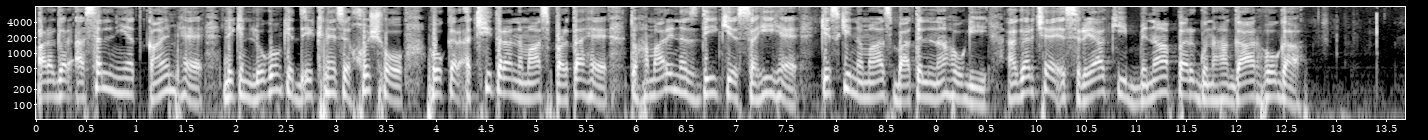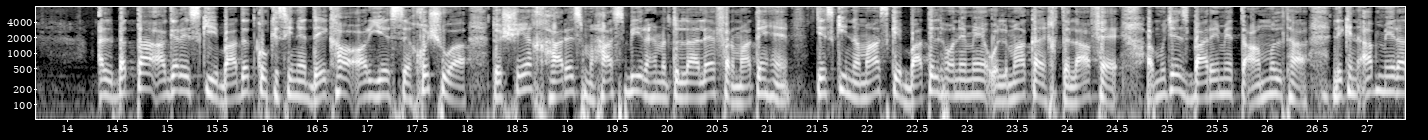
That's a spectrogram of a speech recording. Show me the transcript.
اور اگر اصل نیت قائم ہے، لیکن لوگوں کے دیکھنے سے خوش ہو ہو کر اچھی طرح نماز پڑھتا ہے، تو ہمارے نزدیک یہ صحیح ہے کہ اس کی نماز باطل نہ ہوگی، اگرچہ اس ریا کی بنا پر گناہ گار ہوگا۔ البتہ اگر اس کی عبادت کو کسی نے دیکھا اور یہ اس سے خوش ہوا، تو شیخ حارث محاسبی رحمۃ اللہ علیہ فرماتے ہیں کہ اس کی نماز کے باطل ہونے میں علماء کا اختلاف ہے اور مجھے اس بارے میں تعمل تھا، لیکن اب میرا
